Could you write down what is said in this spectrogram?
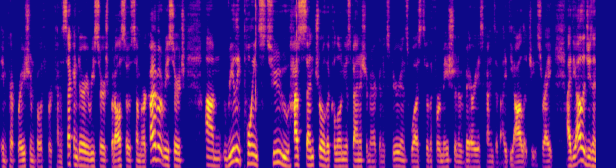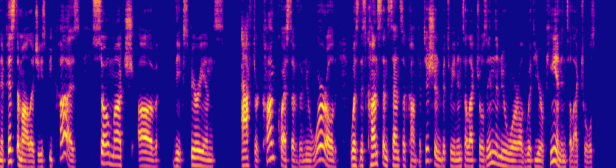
in preparation both for kind of secondary research but also some archival research um, really points to how central the colonial spanish american experience was to the formation of various kinds of ideologies right? Ideologies and epistemologies because so much of the experience after conquest of the New World was this constant sense of competition between intellectuals in the New World with European intellectuals,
